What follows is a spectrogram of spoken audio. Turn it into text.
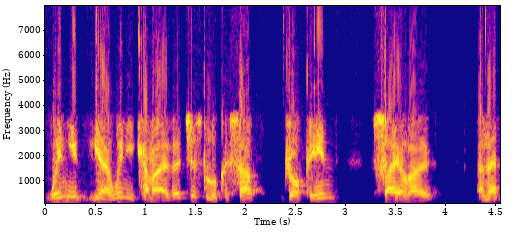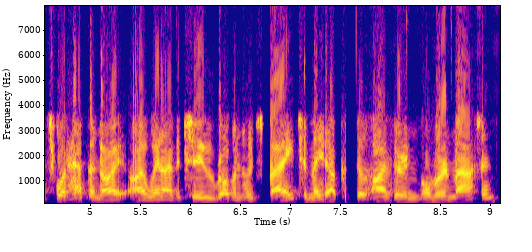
when you, you know, when you come over, just look us up, drop in, say hello, and that's what happened. I, I went over to Robin Hood's Bay to meet up with Eliza and Norma and Martin,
